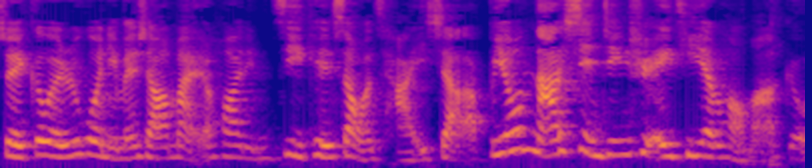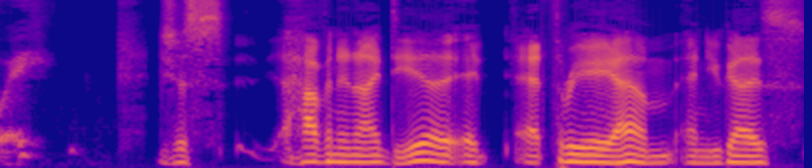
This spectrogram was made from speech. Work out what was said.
所以各位，如果你们想要买的话，你们自己可以上网查一下啦，不用拿现金去 ATM 好吗？各位。 Just having an idea at at 3 a.m. and you guys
